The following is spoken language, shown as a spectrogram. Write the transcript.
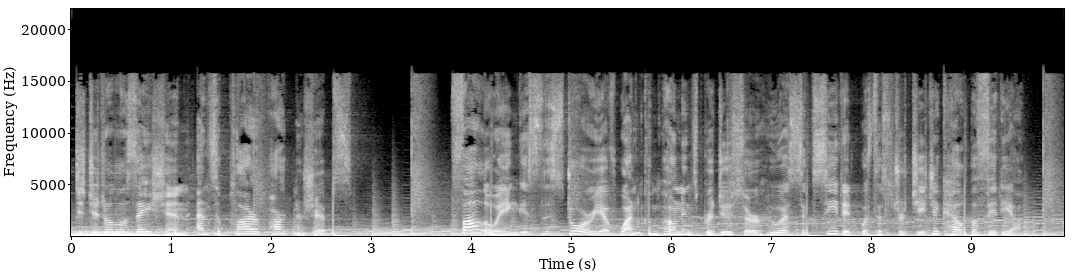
digitalization, and supplier partnerships. Following is the story of one components producer who has succeeded with the strategic help of WIDIA.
